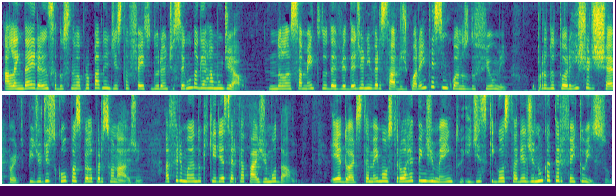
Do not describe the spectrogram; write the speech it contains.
além da herança do cinema propagandista feito durante a Segunda Guerra Mundial. No lançamento do DVD de aniversário de 45 anos do filme, o produtor Richard Shepard pediu desculpas pelo personagem, afirmando que queria ser capaz de mudá-lo. Edwards também mostrou arrependimento e disse que gostaria de nunca ter feito isso.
